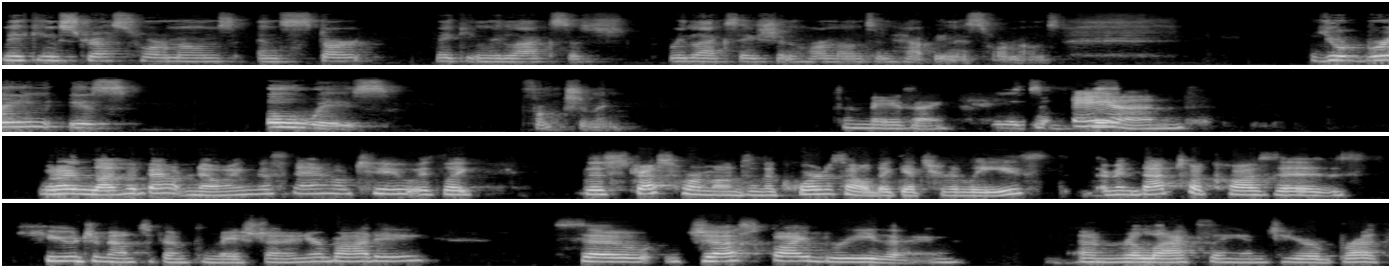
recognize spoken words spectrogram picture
making stress hormones and start making relaxation, relaxation hormones and happiness hormones. Your brain is always functioning. It's amazing. And it's big- And what I love about knowing this now too is like the stress hormones and the cortisol that gets released. I mean, that's what causes huge amounts of inflammation in your body. So just by breathing and relaxing into your breath,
